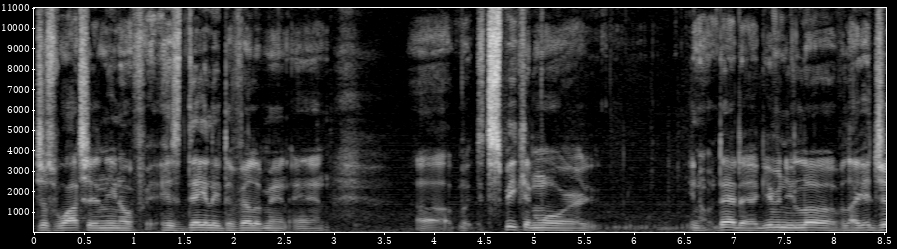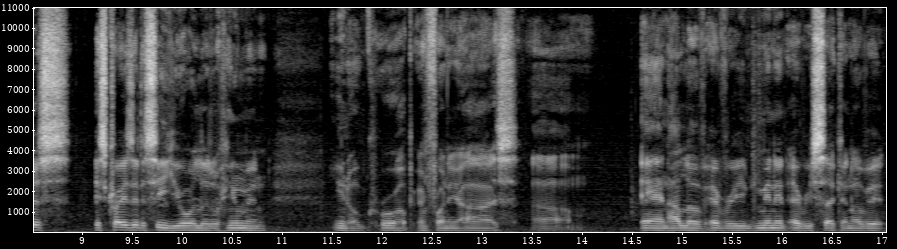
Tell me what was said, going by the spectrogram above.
just watching, you know, his daily development and uh, but speaking more, you know, dad, dad, giving you love. Like it just, it's crazy to see your little human, you know, grow up in front of your eyes. Um, and I love every minute, every second of it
